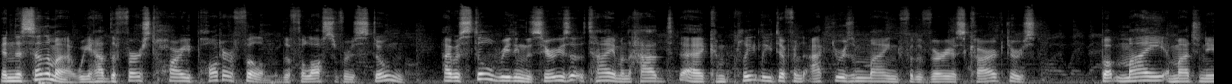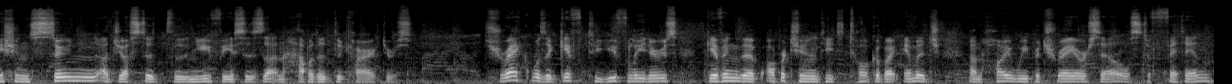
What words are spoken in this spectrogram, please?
In the cinema, we had the first Harry Potter film, The Philosopher's Stone. I was still reading the series at the time and had uh, completely different actors in mind for the various characters, but my imagination soon adjusted to the new faces that inhabited the characters. Shrek was a gift to youth leaders, giving the opportunity to talk about image and how we portray ourselves to fit in.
